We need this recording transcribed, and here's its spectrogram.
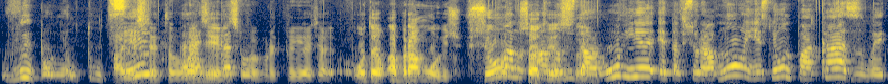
выполнил ту цель. А если это владелец которой... предприятия, вот Абрамович, все, он, соответственно. Оно здоровье, это все равно, если он показывает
